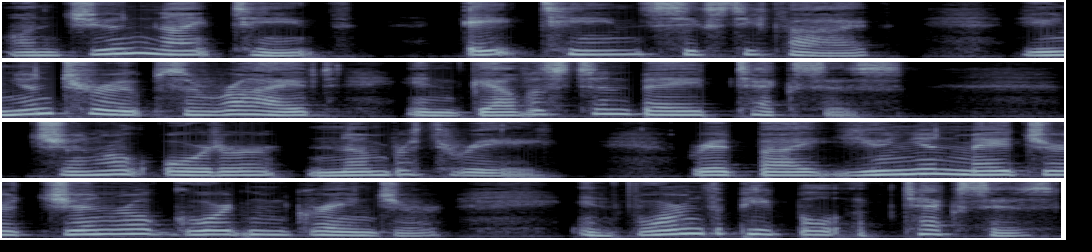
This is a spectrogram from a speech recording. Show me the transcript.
On June 19th, 1865, Union troops arrived in Galveston Bay, Texas. General Order Number 3 read by Union Major General Gordon Granger, informed the people of Texas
